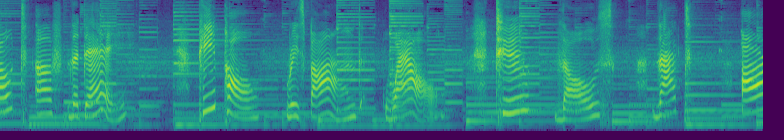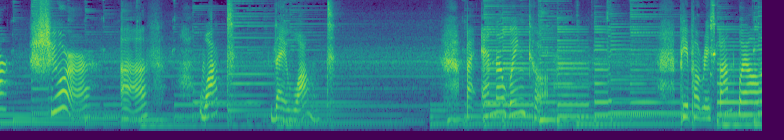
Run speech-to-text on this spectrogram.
Quote of the day People respond well to those that are sure of what they want. By Anna Wintour. People respond well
